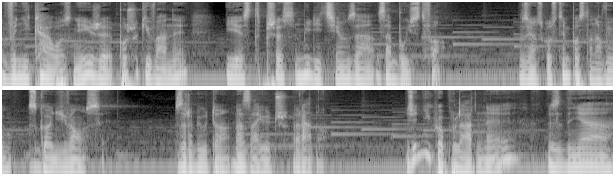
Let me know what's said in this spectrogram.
Wynikało z niej, że poszukiwany jest przez milicję za zabójstwo. W związku z tym postanowił zgolić wąsy. Zrobił to nazajutrz rano. Dziennik popularny z dnia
